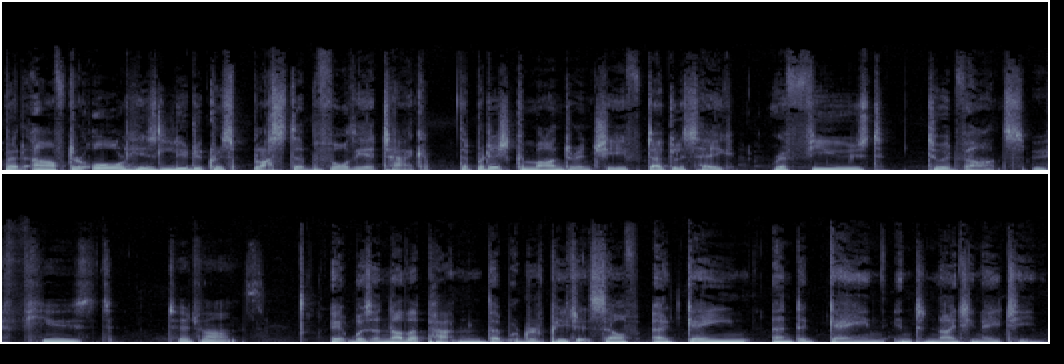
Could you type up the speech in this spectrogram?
But after all his ludicrous bluster before the attack, the British Commander in Chief, Douglas Haig, refused to advance. Refused to advance. It was another pattern that would repeat itself again and again into 1918.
